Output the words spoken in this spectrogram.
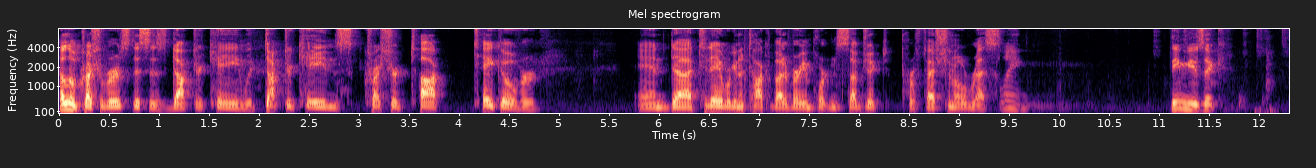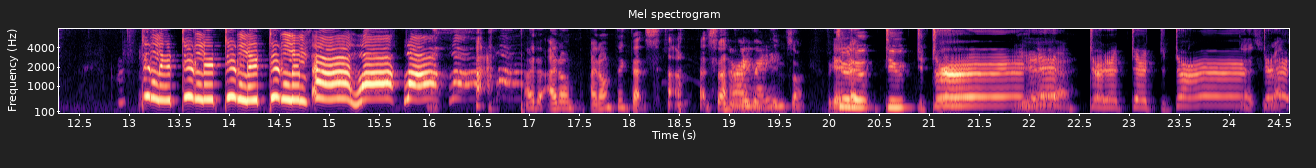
Hello, Crusherverse. This is Dr. Cain with Dr. Cain's Crusher Talk Takeover. And uh, today we're going to talk about a very important subject professional wrestling. Theme music. I, I don't I don't think that's not a right, good ready? theme song. Okay, that- Do, do, do, do, Yeah. do, do, do, do, do, That's do, do. right.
